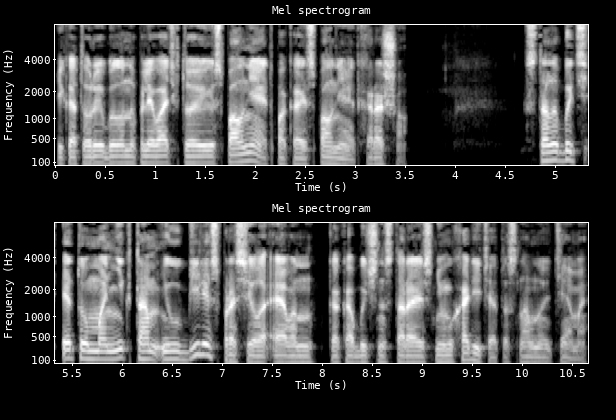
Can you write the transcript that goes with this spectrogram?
и которой было наплевать, кто ее исполняет, пока исполняет хорошо. «Стало быть, эту Маник там и убили?» — спросила Эван, как обычно стараясь не уходить от основной темы.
